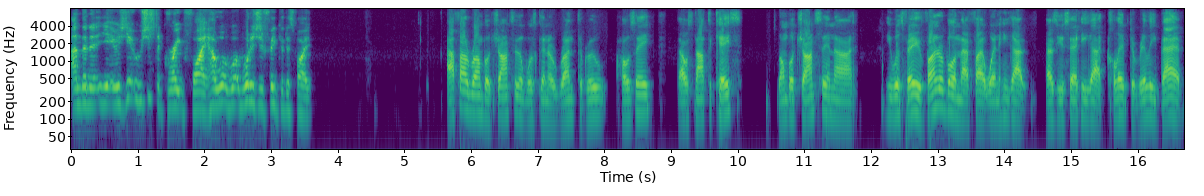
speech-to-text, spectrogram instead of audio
and then it, it, was it was just a great fight. How what, what did you think of this fight? I thought Rumble Johnson was gonna run through Jose. That was not the case. Rumble Johnson, uh, he was very vulnerable in that fight when he got, as you said, he got clipped really bad.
